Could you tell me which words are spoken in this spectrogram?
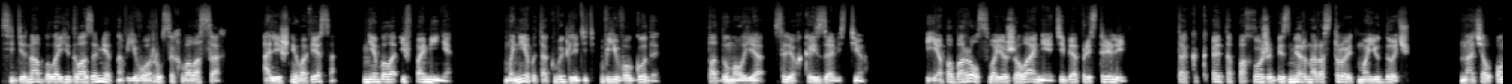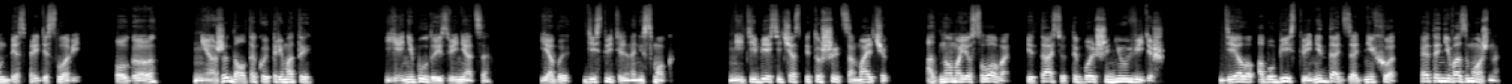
Седина была едва заметна в его русых волосах, а лишнего веса не было и в помине. Мне бы так выглядеть в его годы, подумал я с легкой завистью. Я поборол свое желание тебя пристрелить, так как это, похоже, безмерно расстроит мою дочь. Начал он без предисловий. Ого, не ожидал такой прямоты. Я не буду извиняться. Я бы действительно не смог. Не тебе сейчас петушиться, мальчик. Одно мое слово, и Тасю ты больше не увидишь. Делу об убийстве не дать задний ход, это невозможно.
